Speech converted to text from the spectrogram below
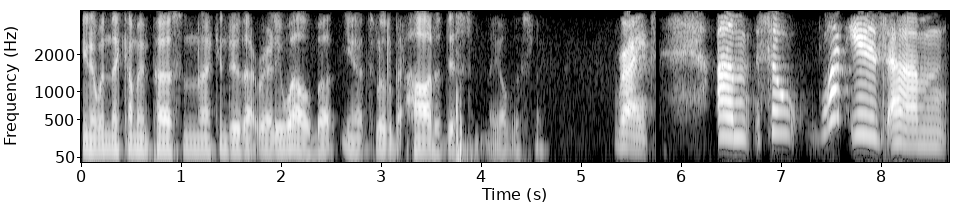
you know when they come in person they can do that really well but you know it's a little bit harder distantly obviously Right. Um, so what is um,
